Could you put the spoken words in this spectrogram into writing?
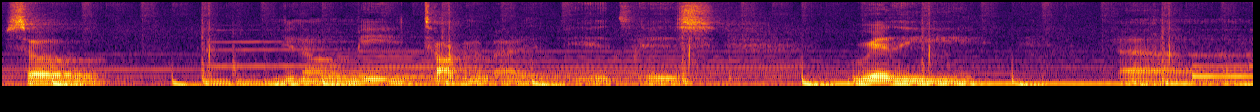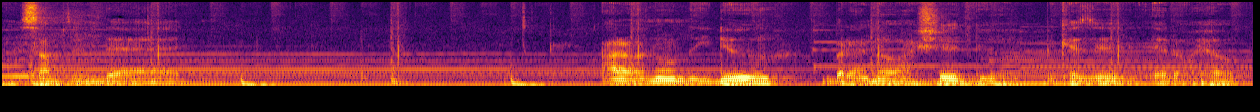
So, you know, me talking about it is, is really uh, something that I don't normally do, but I know I should do because it, it'll help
